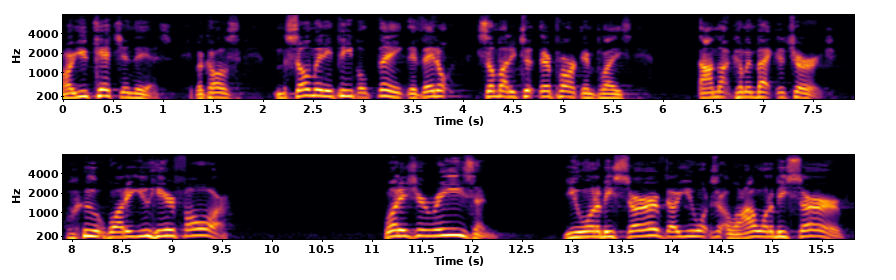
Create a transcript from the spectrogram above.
Are you catching this? Because so many people think that if they don't, somebody took their parking place, I'm not coming back to church. Who, what are you here for? What is your reason? Do you want to be served or you want to, well, I want to be served.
